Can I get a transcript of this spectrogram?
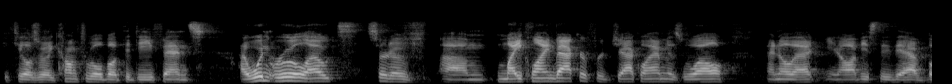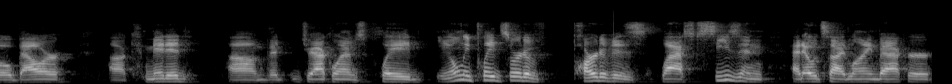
He feels really comfortable about the defense. I wouldn't rule out sort of um, Mike linebacker for Jack Lamb as well. I know that you know obviously they have Bo Bauer uh, committed. Um, that Jack Lamb's played. He only played sort of part of his last season at outside linebacker.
